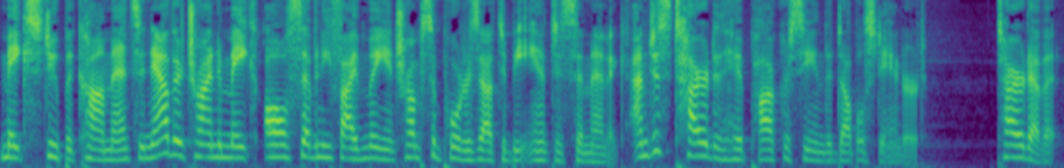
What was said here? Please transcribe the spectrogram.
makes stupid comments, and now they're trying to make all 75 million Trump supporters out to be anti-Semitic. I'm just tired of the hypocrisy and the double standard. Tired of it.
